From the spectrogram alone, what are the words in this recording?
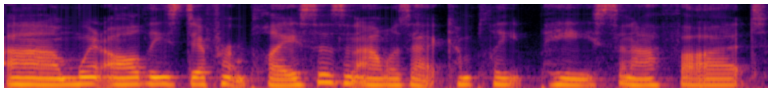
um, went all these different places and I was at complete peace. And I thought,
